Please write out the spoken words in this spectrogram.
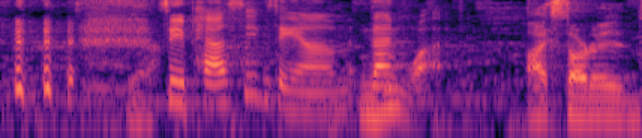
So you passed the exam. Mm-hmm. Then what? I started.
